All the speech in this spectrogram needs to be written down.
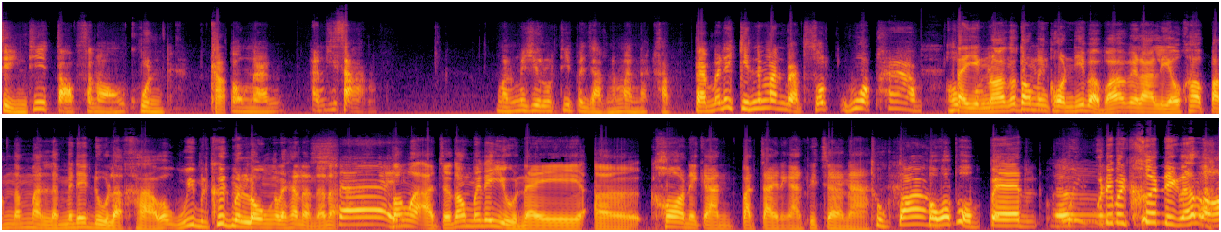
สิ่งที่ตอบสนองคุณครับ ตรงนั้น อันที่สาม มันไม่ใช่รถที่ประหยัดน้ำมันนะครับ แต่ไม่ได้กินน้ำมันแบบซดหัวภาพ แต่อย่างน้อยก็ต้องเป็นคนที่แบบว่าเวลาเลี้ยวเข้าปั๊มน้ำมันแล้วไม่ได้ดูราคาว่าอุ้ยมันขึ้นมันลงอะไรขนาดนั้นอะใช่ ต้องอาจจะต้องไม่ได้อยู่ในเอ่อข้อในการปัจจัยในการพิจารณา ถูกต้อง เพราะว่าผมเป็นเอออุ๊ ยวันนี้มันขึ้นอีกแล้วเหรอ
